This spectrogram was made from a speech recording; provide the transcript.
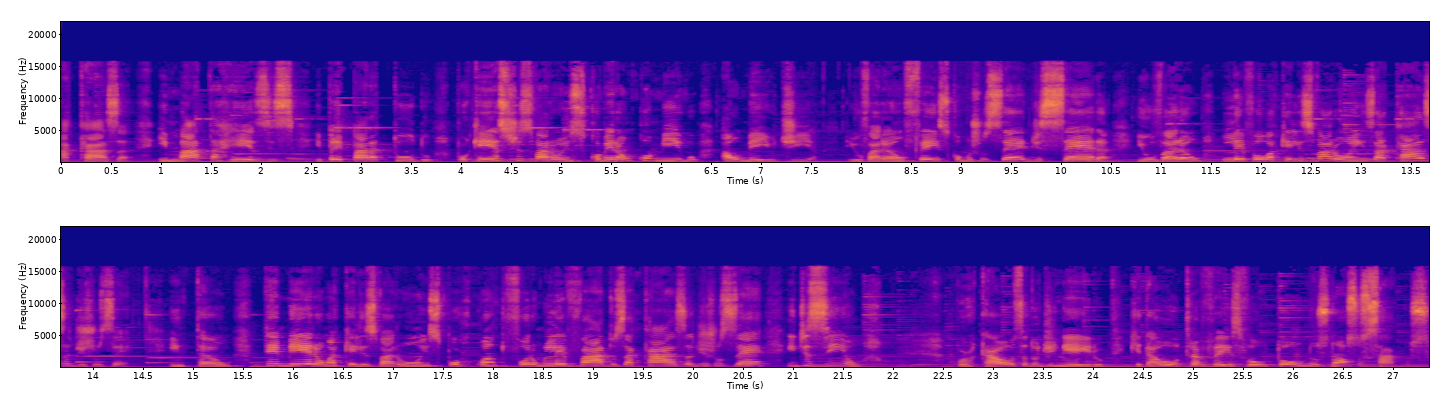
a casa e mata reses e prepara tudo, porque estes varões comerão comigo ao meio-dia. E o varão fez como José dissera, e o varão levou aqueles varões à casa de José. Então temeram aqueles varões, porquanto foram levados à casa de José, e diziam: Por causa do dinheiro que da outra vez voltou nos nossos sacos,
